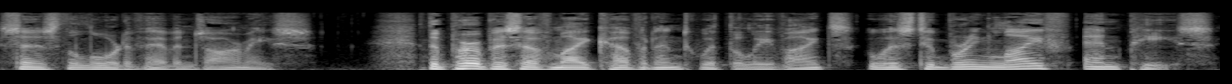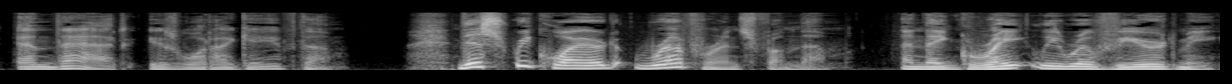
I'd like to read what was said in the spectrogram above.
says the Lord of Heaven's armies. The purpose of my covenant with the Levites was to bring life and peace, and that is what I gave them. This required reverence from them, and they greatly revered me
